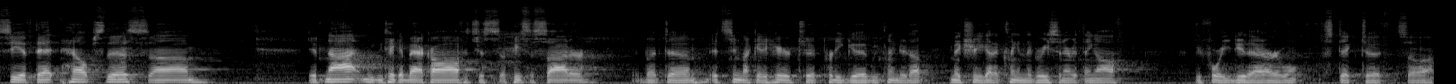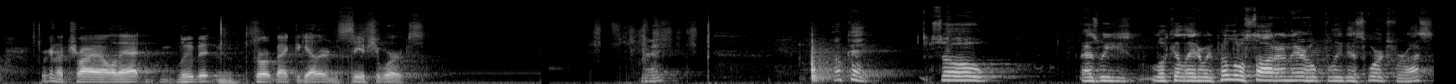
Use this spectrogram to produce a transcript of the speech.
see if that helps this. Um, if not, we can take it back off. It's just a piece of solder, but um, it seemed like it adhered to it pretty good. We cleaned it up. Make sure you got to clean the grease and everything off before you do that or it won't stick to it. So uh, we're gonna try all that, lube it, and throw it back together and see if she works. Right. Okay, so as we look at later, we put a little solder in there. Hopefully this works for us.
